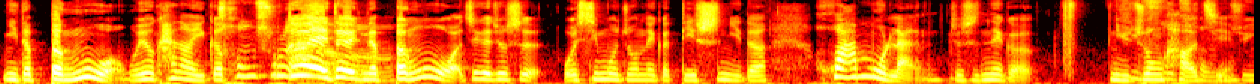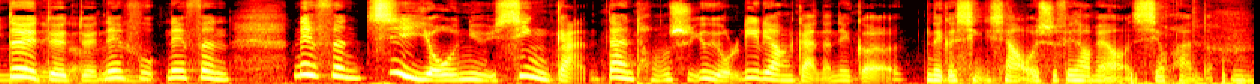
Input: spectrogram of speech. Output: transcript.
你的本我，我有看到一个冲出来，对对，你的本我，这个就是我心目中那个迪士尼的花木兰，就是那个女中豪杰，对对对，那副那份那份既有女性感，但同时又有力量感的那个那个形象，我是非常非常喜欢的。嗯，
